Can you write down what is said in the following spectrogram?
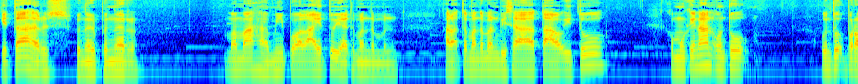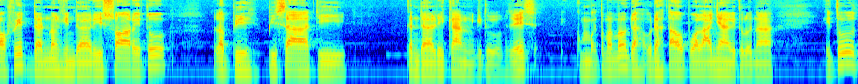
kita harus benar-benar memahami pola itu ya teman-teman. Kalau teman-teman bisa tahu itu kemungkinan untuk untuk profit dan menghindari short itu lebih bisa dikendalikan gitu. Jadi teman-teman udah udah tahu polanya gitu loh. Nah, itu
